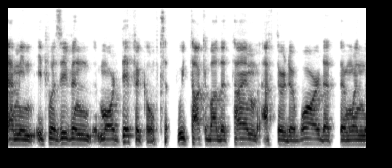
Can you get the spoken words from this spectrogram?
I mean, it was even more difficult. We talk about the time after the war that when,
